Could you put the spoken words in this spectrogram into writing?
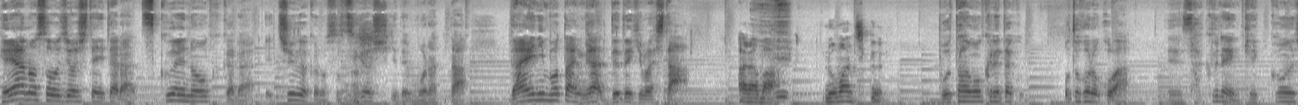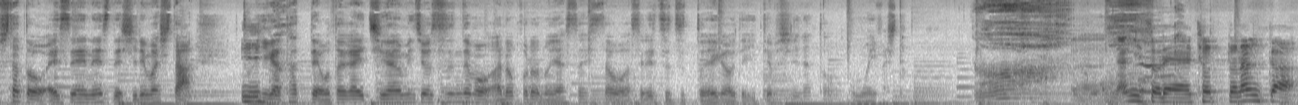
部屋の掃除をしていたら机の奥からえー中学の卒業式でもらった第2ボタンが出てきました。あらまあロマンチック。ボタンをくれた男の子は、えー昨年結婚したと SNS で知りました。え時が経ってお互い違う道を進んでもあの頃の優しさを忘れずずっと笑顔でいてほしいなと思いました。あ何それ。ちょっとなんか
